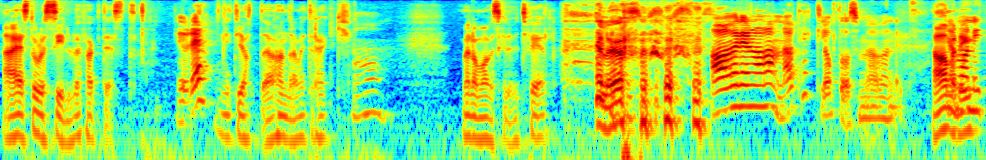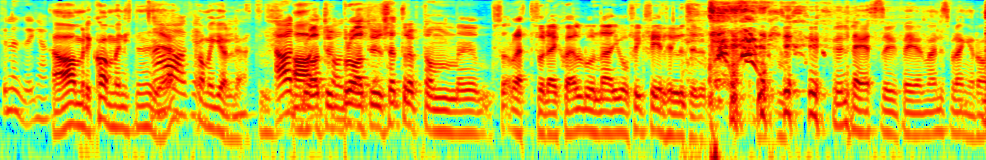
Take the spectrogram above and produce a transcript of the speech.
Nej, här står det silver faktiskt. Gör det? 98 100 meter häck. Jaha. Men de har väl skrivit fel. Eller hur? Ja men det är någon annat häcklopp då som jag har vunnit. Ja, det men var det- 99 kanske. Ja, men det kommer 99. Ja, okej. kommer guldet. Ja, Bra att, du, var- bra att du sätter upp dem eh, rätt för dig själv då när jag fick fel hela tiden. Du läser ju fel men det spelar ingen roll.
